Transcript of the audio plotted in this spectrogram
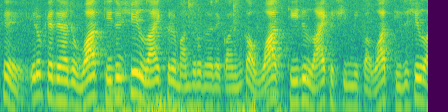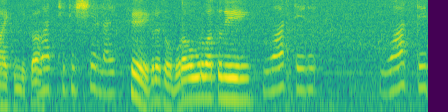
오케이 이렇게 돼야죠 What did she like를 만들어줘야 될 거 아닙니까? What did like she입니까? What did she like입니까? What did she like? 오케이 그래서 뭐라고 물어봤더니 What did What did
